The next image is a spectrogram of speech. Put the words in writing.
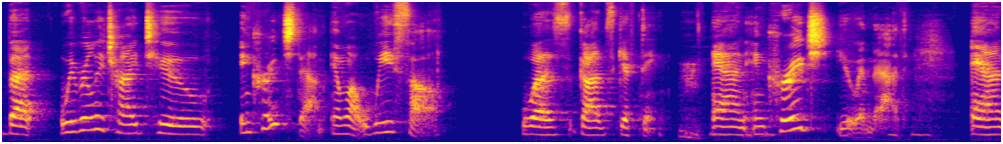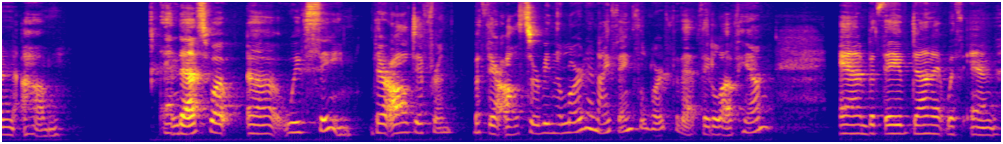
But we really tried to encourage them in what we saw was God's gifting mm-hmm. and encourage you in that. Mm-hmm. And um, and that's what uh, we've seen. They're all different, but they're all serving the Lord, and I thank the Lord for that. They love Him, and but they've done it within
